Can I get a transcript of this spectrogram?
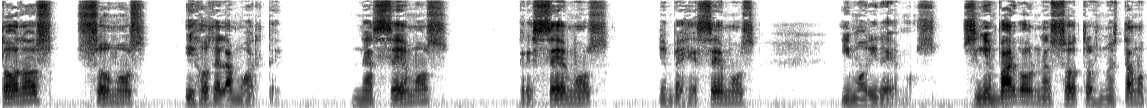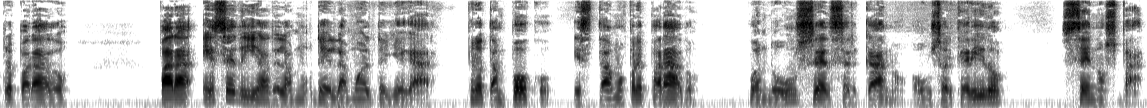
Todos somos hijos de la muerte. Nacemos, crecemos, envejecemos y moriremos. Sin embargo, nosotros no estamos preparados para ese día de la, muerte llegar, pero tampoco estamos preparados cuando un ser cercano o un ser querido se nos va.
